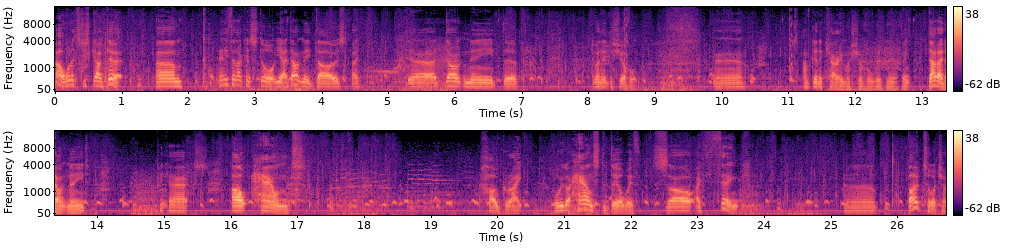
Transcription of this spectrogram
Oh, well, let's just go do it. Um, anything I can store? Yeah, I don't need those. I uh, don't need the... Do I need the shovel? Uh, I'm going to carry my shovel with me, I think. That I don't need. Pickaxe. Oh, hounds. Oh, great. Well, we've got hounds to deal with. So, I think... Uh, boat torch. Uh,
